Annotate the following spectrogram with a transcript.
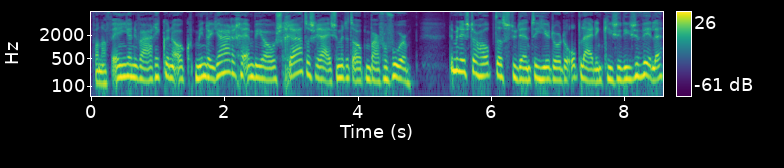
Vanaf 1 januari kunnen ook minderjarige mbo's gratis reizen met het openbaar vervoer. De minister hoopt dat studenten hierdoor de opleiding kiezen die ze willen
